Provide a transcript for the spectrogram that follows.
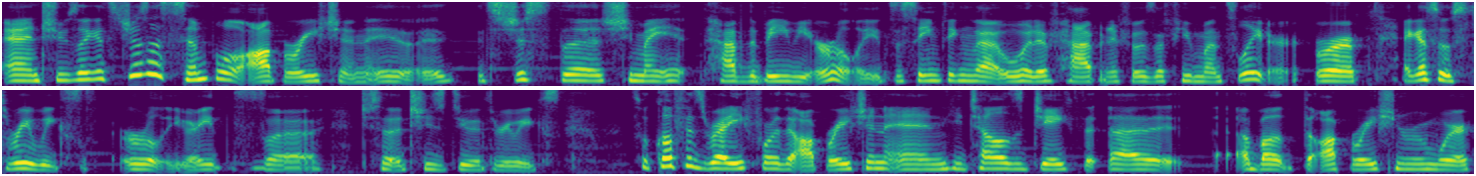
And she was like, it's just a simple operation. It, it's just the she might have the baby early. It's the same thing that would have happened if it was a few months later, or I guess it was three weeks early, right? This is a she said she's due in three weeks. So Cliff is ready for the operation, and he tells Jake that, uh, about the operation room where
